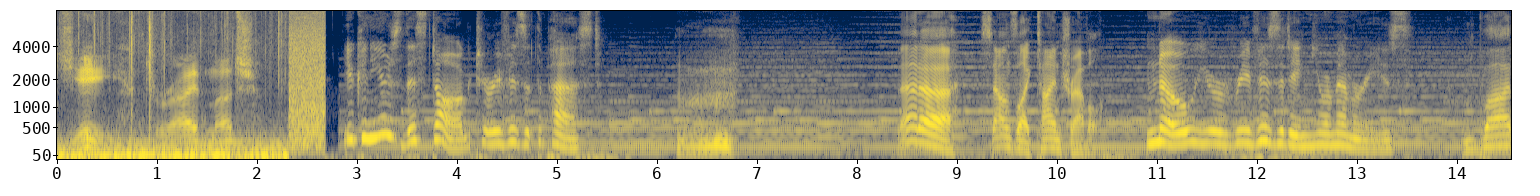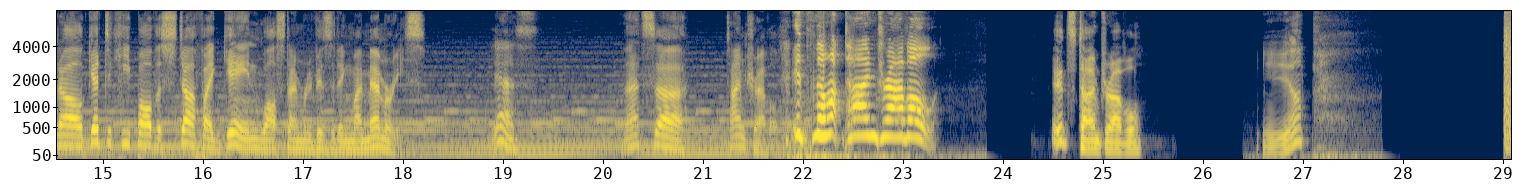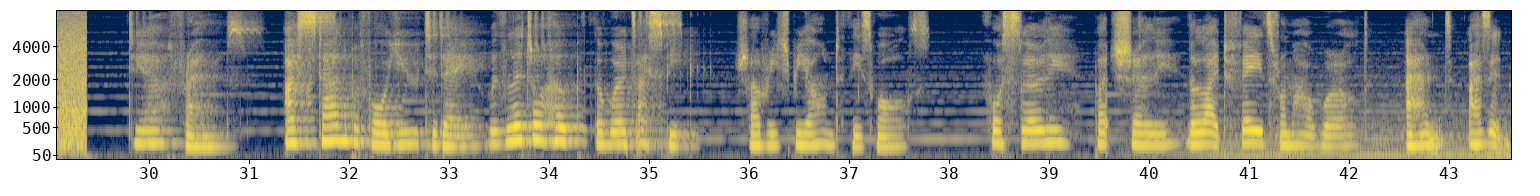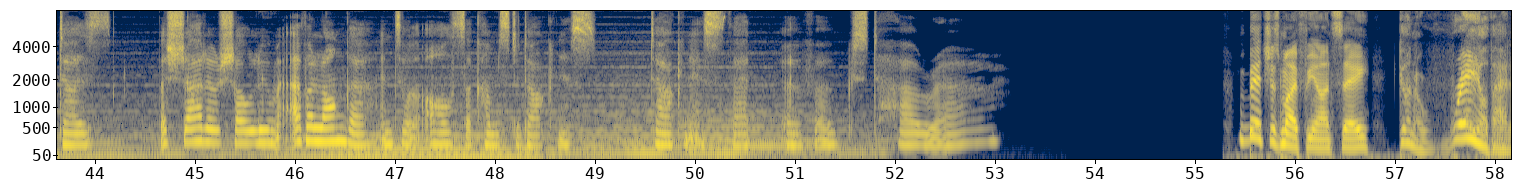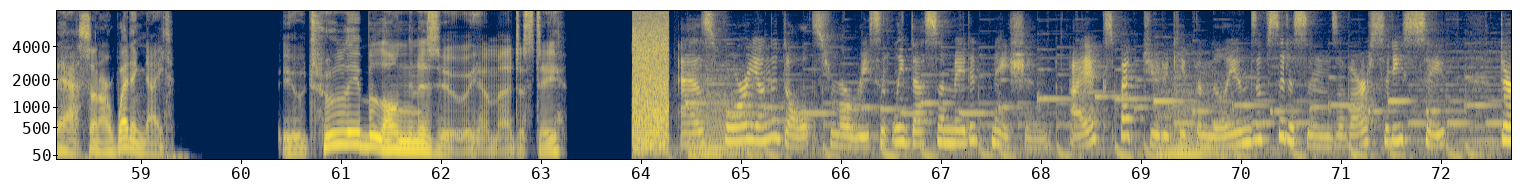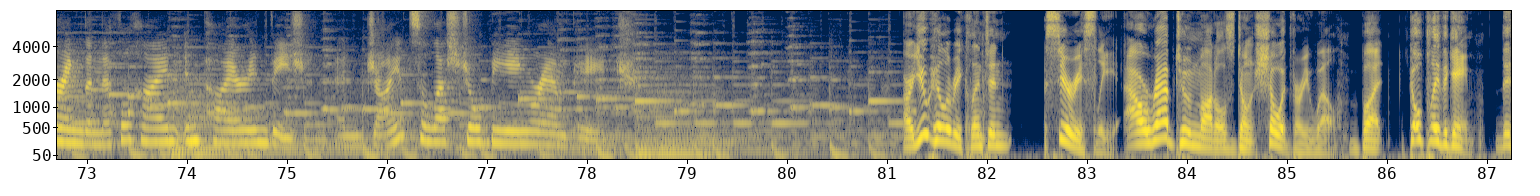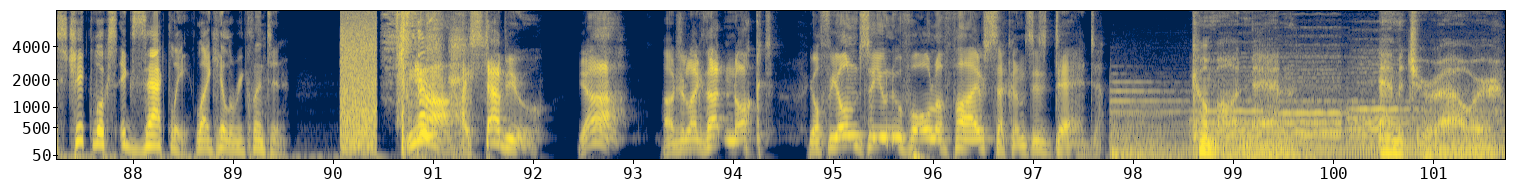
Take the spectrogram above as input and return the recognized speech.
Gee, drive much? You can use this dog to revisit the past. Hmm. That, uh, sounds like time travel. No, you're revisiting your memories. But I'll get to keep all the stuff I gain whilst I'm revisiting my memories. Yes. That's, uh, time travel. It's not time travel! It's time travel. Yep. Dear friends, I stand before you today with little hope the words I speak shall reach beyond these walls. For slowly but surely the light fades from our world, and as it does, the shadow shall loom ever longer until all succumbs to darkness. Darkness that evokes terror. Bitch is my fiance. Gonna rail that ass on our wedding night. You truly belong in a zoo, Your Majesty. As four young adults from a recently decimated nation, I expect you to keep the millions of citizens of our city safe during the Niflheim Empire invasion and giant celestial being rampage. Are you Hillary Clinton? Seriously, our Rabtoon models don't show it very well, but go play the game. This chick looks exactly like Hillary Clinton. Yeah, I stab you. Yeah. How'd you like that, Noct? Your fiance you knew for all of five seconds is dead. Come on, man. Amateur hour.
